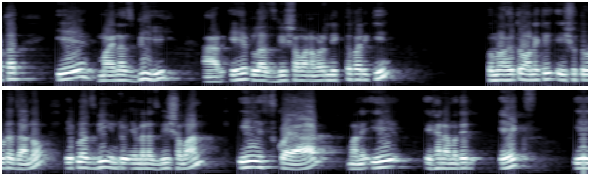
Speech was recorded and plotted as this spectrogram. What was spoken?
অর্থাৎ এ মাইনাস বি আর এ প্লাস বি সমান আমরা লিখতে পারি কি? তোমরা হয়তো অনেকে এই সূত্রটা জানো। A plus b into a minus b সমান এ স্কোয়ার মানে এ এখানে আমাদের x a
